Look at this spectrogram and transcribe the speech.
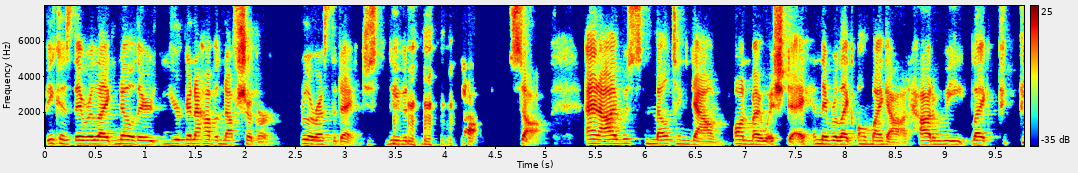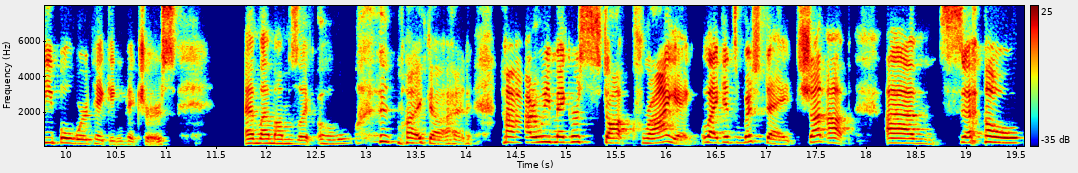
because they were like, no, there you're gonna have enough sugar for the rest of the day. Just leave it. stop. Stop. And I was melting down on my wish day. And they were like, oh my God, how do we like p- people were taking pictures. And my mom was like, oh my God, how do we make her stop crying? Like it's wish day. Shut up. Um, so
